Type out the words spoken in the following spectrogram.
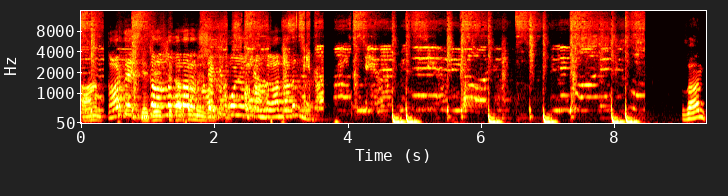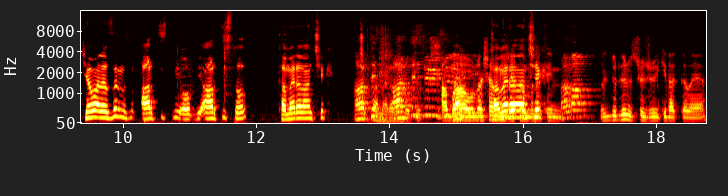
Kaan. Kardeş size Gece anlık olarak çıkartamayız. şekil koyuyor sandık anladın mı? O zaman Kemal hazır mısın? Artist bir ol, bir artist ol. Kameradan çık. Artist, kameradan. artist yürüyüşü. Sabaha ulaşamayacak Kameradan amına çık. koyayım. Tamam. Öldürdünüz çocuğu iki dakikada ya.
